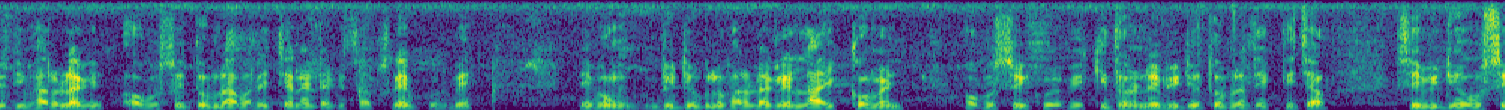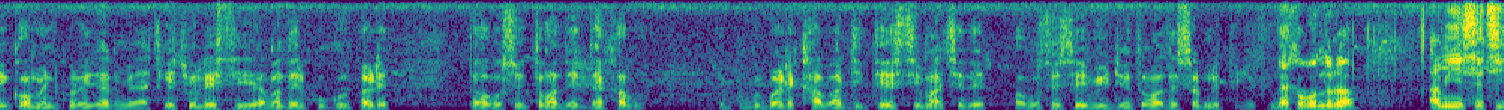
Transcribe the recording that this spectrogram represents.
যদি ভালো লাগে, অবশ্যই তোমরা আমার এই চ্যানেলটাকে সাবস্ক্রাইব করবে। এবং ভিডিওগুলো ভালো লাগলে লাইক কমেন্ট অবশ্যই করবে। কী ধরনের ভিডিও তোমরা দেখতে চাও, সেই ভিডিও অবশ্যই কমেন্ট করে জানবে। আজকে চলে এসেছি আমাদের পুকুর পাড়ে, তো অবশ্যই তোমাদের দেখাবো। এই পুকুর পাড়ে খাবার দিতে এসেছি মাছেদের, অবশ্যই সেই ভিডিও তোমাদের সামনে তুলে দেখো বন্ধুরা, আমি এসেছি,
